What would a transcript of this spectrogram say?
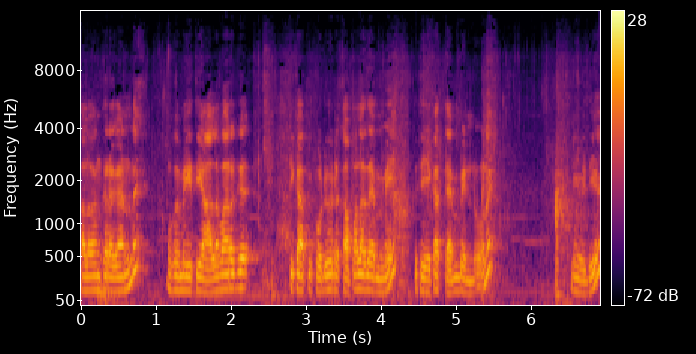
කලවම් කරගන්න. මොකද මේකේ තියෙන අල වර්ග ටික අපි පොඩිවට කපලා දැම්මේ. ඉතින් ඒකත් තැම්බෙන්න ඕනේ. මේ විදිය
